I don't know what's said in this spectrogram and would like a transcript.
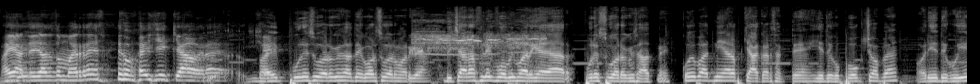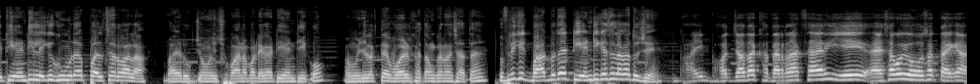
भाई आते जाते तो मर रहे हैं। भाई ये क्या हो रहा है? भाई पूरे सुअरों के साथ एक और सुअर मर गया। बेचारा फ्लिक वो भी मर गया यार पूरे सुअरों के साथ में। कोई बात नहीं यार अब क्या कर सकते हैं? ये देखो पोक चॉप है और ये देखो ये टीएनटी लेके घूम रहा है पल्सर वाला। भाई रुक जाओ मुझे छुपाना पड़ेगा टीएनटी को। और मुझे लगता है वर्ल्ड खत्म करना चाहता है। तो फ्लिक एक बात बता टीएनटी कैसा लगा तुझे? भाई बहुत ज़्यादा खतरनाक था यार ये ऐसा कोई हो सकता है क्या?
